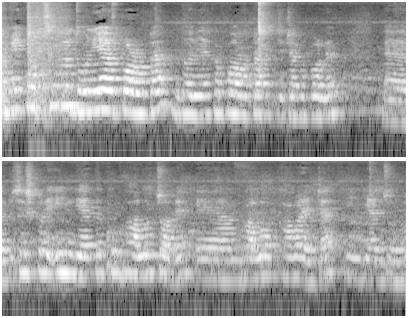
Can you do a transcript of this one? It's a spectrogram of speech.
আমি ধনিয়ার পরোটা ধনিয়াকা পরোটা যেটাকে বলে বিশেষ করে ইন্ডিয়াতে খুব ভালো চলে ভালো খাবার এটা ইন্ডিয়ার জন্য।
